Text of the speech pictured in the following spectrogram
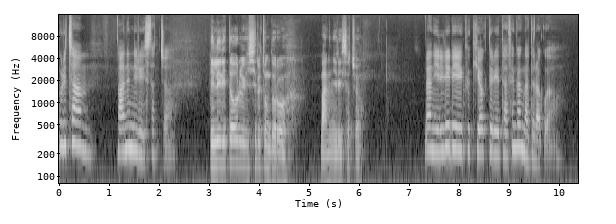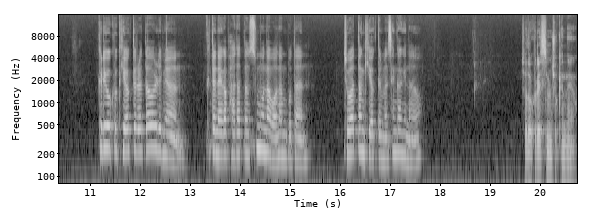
우리 참 많은 일이 있었죠. 일일이 떠오르기 싫을 정도로 많은 일이 있었죠. 난 일일이 그 기억들이 다 생각나더라고요. 그리고 그 기억들을 떠올리면 그때 내가 받았던 수모나 원한보단 좋았던 기억들만 생각이 나요. 저도 그랬으면 좋겠네요.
